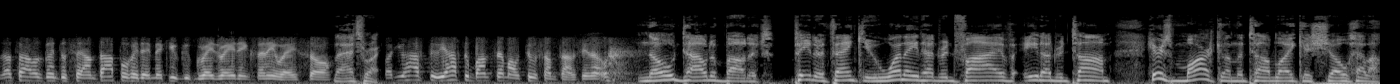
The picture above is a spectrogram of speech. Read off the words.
that's what I was going to say. On top of it, they make you great ratings anyway. So, That's right. but you have to you have to bounce them out too sometimes, you know. No doubt about it. Peter, thank you. 1-800-5800-TOM. Here's Mark on the Tom Leykis show. Hello.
